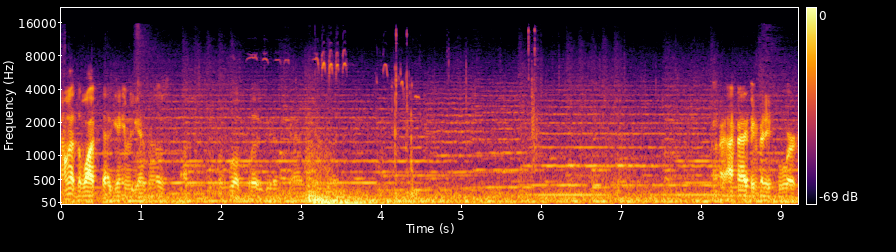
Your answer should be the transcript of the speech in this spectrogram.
I'll have to watch that game again. That was uh, well played. Good. I gotta get ready for work.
